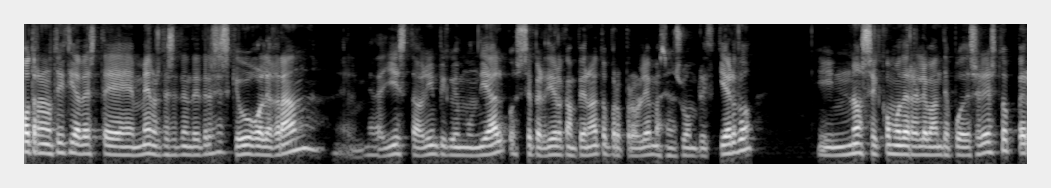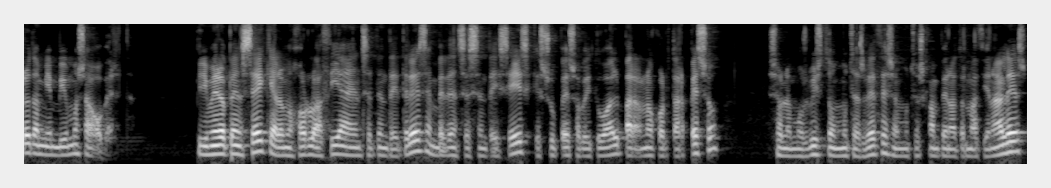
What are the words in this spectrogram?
Otra noticia de este menos de 73 es que Hugo Legrand, el medallista olímpico y mundial, pues se perdió el campeonato por problemas en su hombro izquierdo. Y no sé cómo de relevante puede ser esto, pero también vimos a Gobert. Primero pensé que a lo mejor lo hacía en 73 en vez de en 66, que es su peso habitual para no cortar peso. Eso lo hemos visto muchas veces en muchos campeonatos nacionales.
